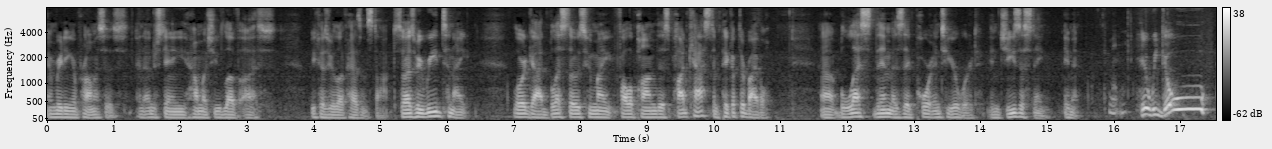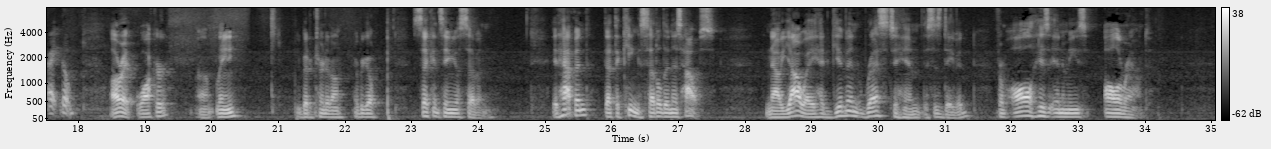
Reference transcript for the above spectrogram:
and reading your promises and understanding how much you love us because your love hasn't stopped. So, as we read tonight, Lord God, bless those who might fall upon this podcast and pick up their Bible. Uh, bless them as they pour into your word. In Jesus' name, amen. Amen. Here we go. All right, go. All right, Walker, um, Laney, you better turn it on. Here we go. 2 Samuel 7. It happened that the king settled in his house. Now Yahweh had given rest to him, this is David, from all his enemies all around.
